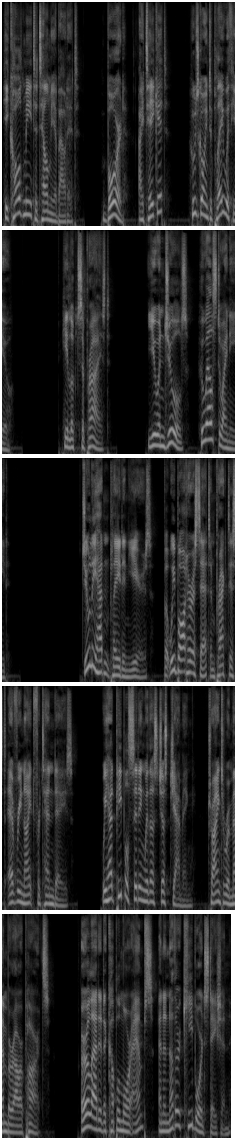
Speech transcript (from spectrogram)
He called me to tell me about it. Bored, I take it? Who's going to play with you? He looked surprised. You and Jules. Who else do I need? Julie hadn't played in years, but we bought her a set and practiced every night for 10 days. We had people sitting with us just jamming, trying to remember our parts. Earl added a couple more amps and another keyboard station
